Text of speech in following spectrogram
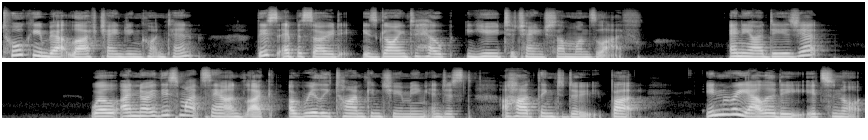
talking about life changing content, this episode is going to help you to change someone's life. Any ideas yet? Well, I know this might sound like a really time consuming and just a hard thing to do, but in reality, it's not.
